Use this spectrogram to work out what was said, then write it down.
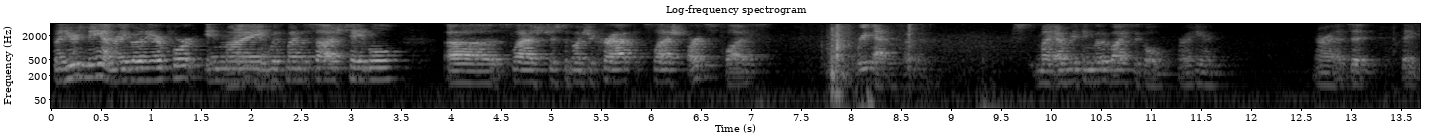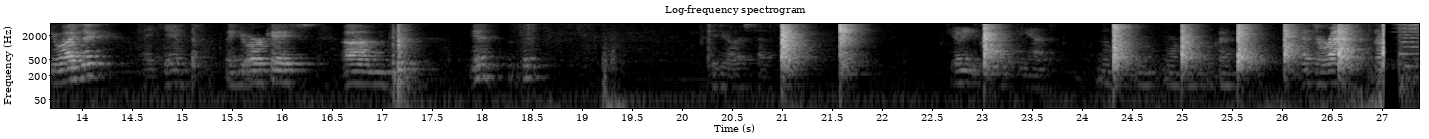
but here's me. I'm ready to go to the airport in my with my massage table uh, slash just a bunch of crap slash art supplies. Rehab equipment. My everything but a bicycle right here. All right, that's it. Thank you, Isaac. Thank you. Thank you, Orucase. Um, yeah, that's it. You do other stuff too. You don't need to grab at the end. No, no, no, okay. That's a wrap.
